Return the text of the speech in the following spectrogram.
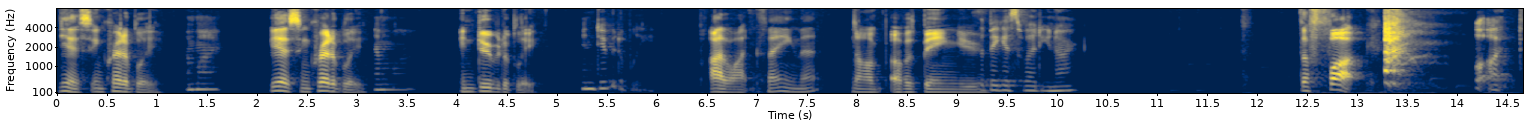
Yes, incredibly. Am I? Yes, incredibly. Am I? Indubitably. Indubitably. I like saying that. No, I was being you. The biggest word you know. The fuck? What?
